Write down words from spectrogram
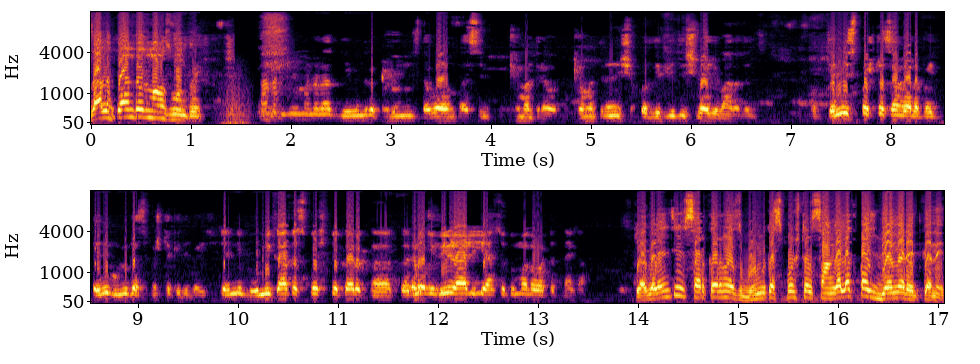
झालं त्यांचाच माणूस म्हणतोय. आता तुम्ही म्हणाला देवेंद्र फडणवीस दबाव आणत असेल मुख्यमंत्र्यावर. मुख्यमंत्र्यांनी शपथ घेतली ती शिवाजी महाराजांची. मग त्यांनी स्पष्ट सांगायला पाहिजे. त्यांनी भूमिका स्पष्ट केली पाहिजे. त्यांनी भूमिका आता स्पष्ट कर करण्याची वेळ आलेली असं तुम्हाला वाटत नाही का? सरकारनं भूमिका स्पष्ट सांगायलाच पाहिजे देणार आहेत का नाही?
